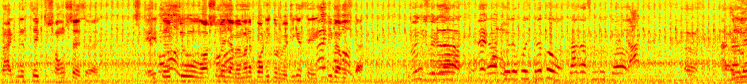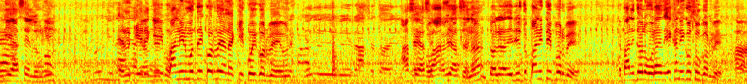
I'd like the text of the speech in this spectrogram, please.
ভাগ্নের তো একটু সমস্যা হয়েছে ভাই। এই তো একটু ওয়াশরুমে যাবে মানে পটি করবে ঠিক আছে? কি ব্যবস্থা? লুঙ্গি আছে লুঙ্গি? কি পানির মধ্যে করবে নাকি কই করবে? আছে ও, আছে আছে না? তাহলে এটা তো পানিতেই পড়বে। পানিতে হলে ওরা এখানেই গোসল করবে? হ্যাঁ।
